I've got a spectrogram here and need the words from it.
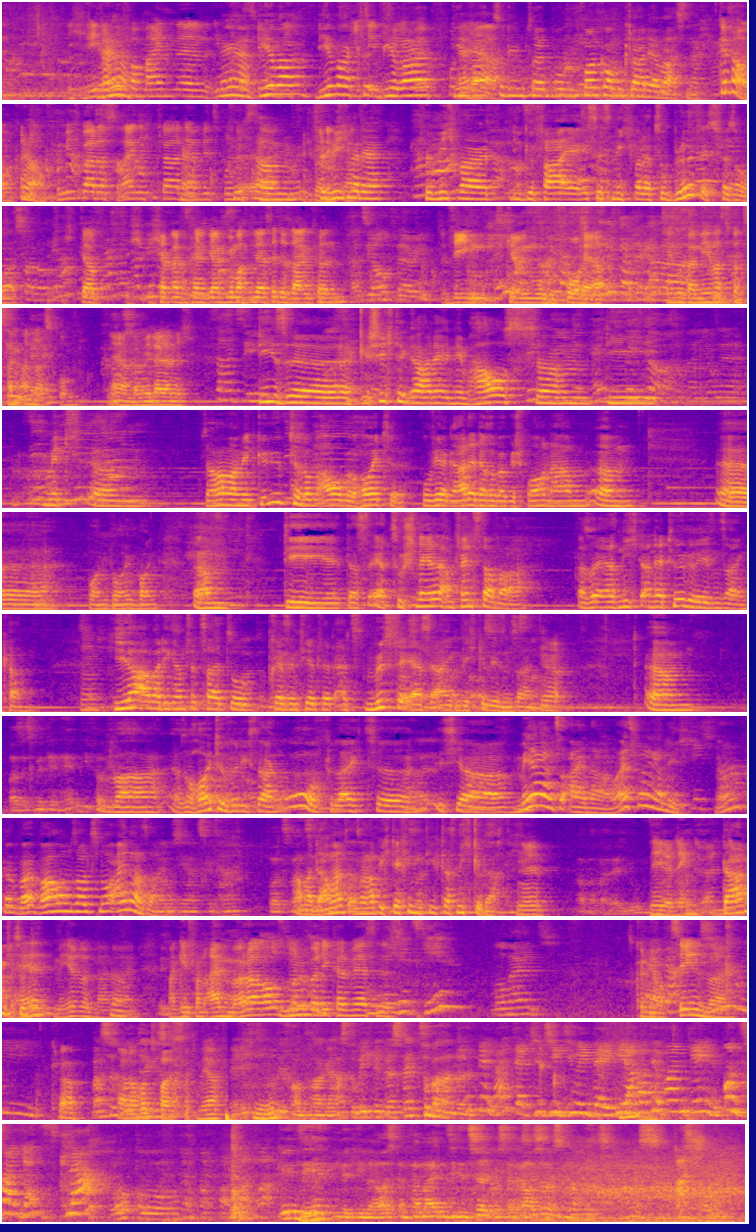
Ich rede Ja, nur ja. von meinen äh, Ja, ja, Impressionen. dir war, dir war, dir war, dir war zu dem Zeitpunkt vollkommen klar, der war es nicht. Genau, genau. Für mich war das eigentlich klar, der wird es wohl nicht sein. Ähm, für, mich war der, für mich war die Gefahr, er ist es nicht, weil er zu blöd ist für sowas. Ich glaube, ich, ich habe einfach keine Gedanken gemacht, wer es hätte sein können. Wegen Scary Movie vorher. Gut, bei mir war es Gott sei Dank andersrum. Ja, bei mir leider nicht. Diese Geschichte gerade in dem Haus, ähm, die mit, ähm, sagen wir mal, mit geübterem Auge heute, wo wir gerade darüber gesprochen haben, ähm, äh, boing, boing, boing, ähm, die, dass er zu schnell am Fenster war. Also er nicht an der Tür gewesen sein kann. Hier aber die ganze Zeit so präsentiert wird, als müsste er es ja eigentlich gewesen sein. Ja. Ähm, Was ist mit den Handyverbindungen? war, also heute würde ich sagen, oh, vielleicht äh, ist ja mehr als einer, weiß man ja nicht. Ne? Wa- Warum soll es nur einer sein? Sie hat's getan. Vor 20 Aber damals, also habe ich definitiv das nicht gedacht. Nee. Aber bei der Jugend. Nee, da denkt Da hab ich zu mehrere, nein, nein. Man geht von einem Mörder aus und man überlegt halt, wer es ist. Es können ja auch zehn sein. Klar. Was hat Hotzpass. gesagt? Ja. Wenn ich die Uniform trage, hast du mich mit Respekt zu behandeln. Tut mir leid, der Dewey Baby, aber wir wollen gehen. Und zwar jetzt, klar? Oh oh. Gehen Sie hinten mit ihnen raus, dann vermeiden Sie den Zirkus da draußen. es kommt was. Was schon?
